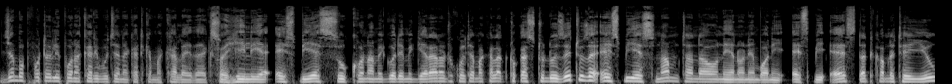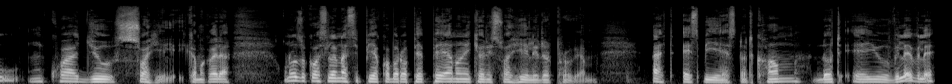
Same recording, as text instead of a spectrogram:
Jambo popote ulipo na karibu tena katika makala ya idhaa ya kiswahili ya sbs uko na migode migerano tukuletea makala kutoka studio zetu za sbs na mtandaoni anaone ambao ni sbs.com.au mkwaju swahili. Kama kawaida unaweza ukawasiliana nasi pia kwa barua pepe anaone ikiwa ni swahili.program at sbs.com.au vilevile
